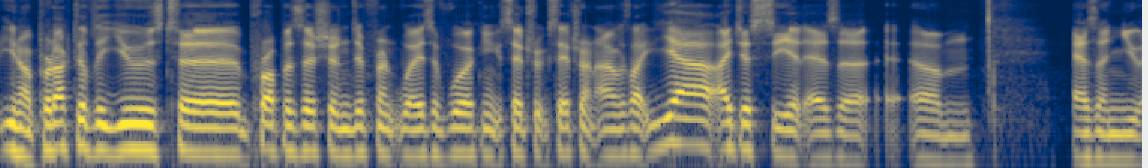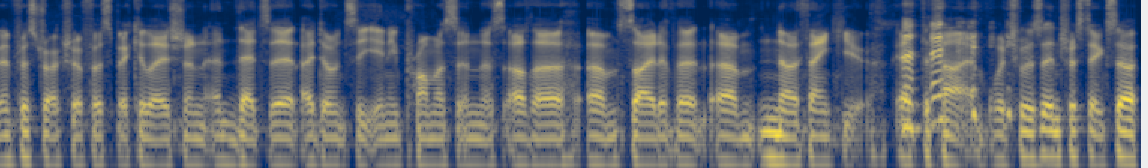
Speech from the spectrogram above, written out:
you know productively used to proposition different ways of working et cetera et cetera. And i was like yeah i just see it as a um, as a new infrastructure for speculation and that's it. I don't see any promise in this other um, side of it. Um, no thank you at the time which was interesting. So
